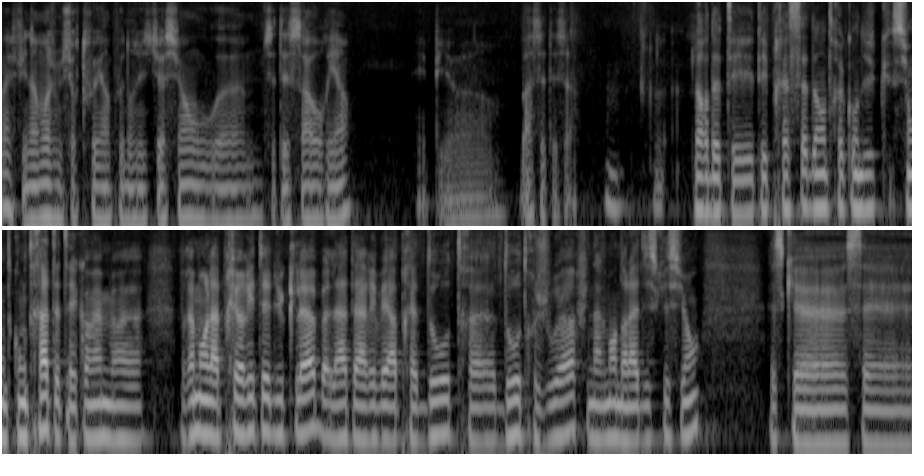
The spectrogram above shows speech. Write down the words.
ouais, finalement, je me suis retrouvé un peu dans une situation où euh, c'était ça ou rien. Et puis, euh, bah, c'était ça. Hmm. Lors de tes, précédentes reconductions de contrat, tu étais quand même vraiment la priorité du club. Là, tu es arrivé après d'autres joueurs finalement dans la discussion. Est-ce que c'est.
